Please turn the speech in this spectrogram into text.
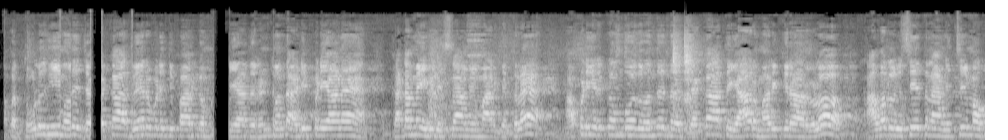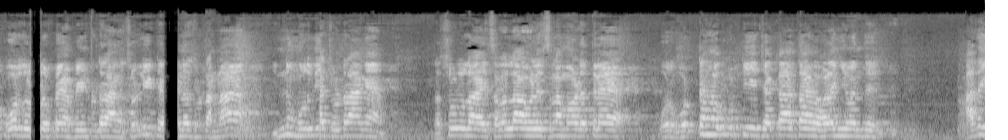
அப்ப தொழுகையும் வந்து ஜக்காத் வேறுபடுத்தி பார்க்க முடியாது. ரெண்டு வந்து அடிப்படையான கடமைகள் இஸ்லாமிய மார்க்கத்துல. அப்படி இருக்கும்போது வந்து இந்த ஜக்காத்தை யார் மறுக்கிறார்களோ அவர்கள் விஷயத்துல நான் நிச்சயமா போர் தொடுப்பேன் அப்படின்னு சொல்றாங்க. சொல்லிட்டு என்ன சொல்றாங்கன்னா இன்னும் உறுதியா சொல்றாங்க. ரசூலுல்லாய் சல்லா அலிஸ்லாம் இடத்துல ஒரு ஒட்டக குட்டியை ஜக்காத்தாக வழங்கி வந்து அதை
